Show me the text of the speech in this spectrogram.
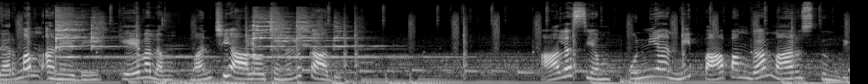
ధర్మం అనేది కేవలం మంచి ఆలోచనలు కాదు. ఆలస్యం పుణ్యాన్ని పాపంగా మారుస్తుంది.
